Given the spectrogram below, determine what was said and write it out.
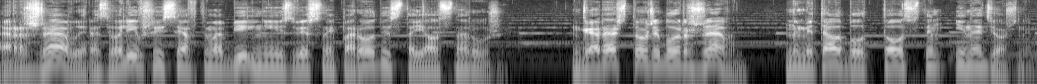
Ржавый, развалившийся автомобиль неизвестной породы стоял снаружи. Гараж тоже был ржавым, но металл был толстым и надежным.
